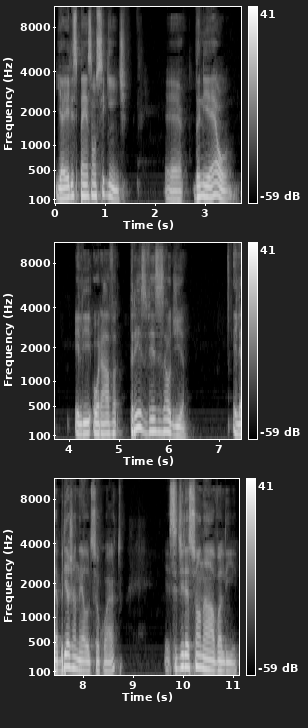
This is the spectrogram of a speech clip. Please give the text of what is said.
e aí eles pensam o seguinte: é, Daniel ele orava três vezes ao dia. Ele abria a janela do seu quarto, se direcionava ali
